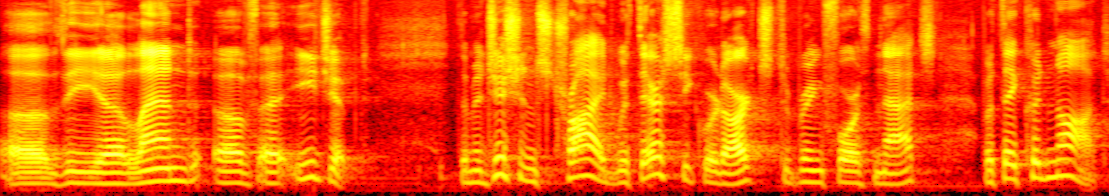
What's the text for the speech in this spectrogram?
uh, the uh, land of uh, Egypt. The magicians tried with their secret arts to bring forth gnats, but they could not.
